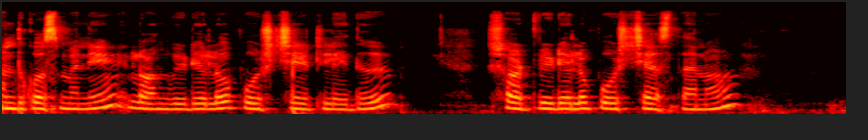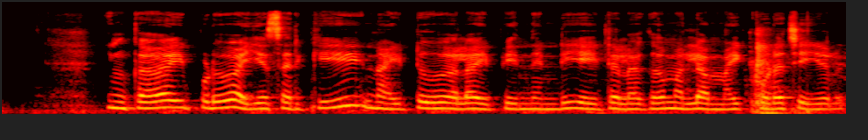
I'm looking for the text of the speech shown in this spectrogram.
అందుకోసమని లాంగ్ వీడియోలో పోస్ట్ చేయట్లేదు. షార్ట్ వీడియోలో పోస్ట్ చేస్తాను. ఇంకా ఇప్పుడు అయ్యేసరికి నైట్ అలా అయిపోయిందండి. ఎయిట్ అలాగా మళ్ళీ అమ్మాయికి కూడా చేయాలి.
